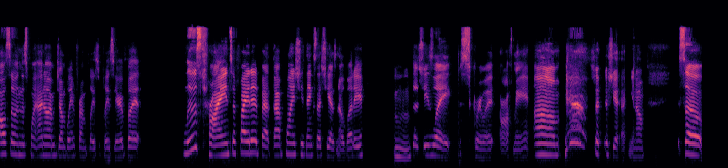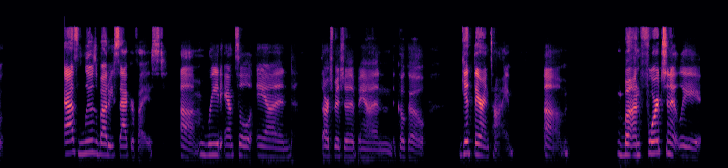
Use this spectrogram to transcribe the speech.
also in this point. I know I'm jumbling from place to place here, but Lou's trying to fight it, but at that point, she thinks that she has nobody. Hmm So she's like, "Screw it, off me." Um, so she, you know, so as Lou's about to be sacrificed, um, Reid, Ansel, and the Archbishop and Coco get there in time. Um, but unfortunately,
